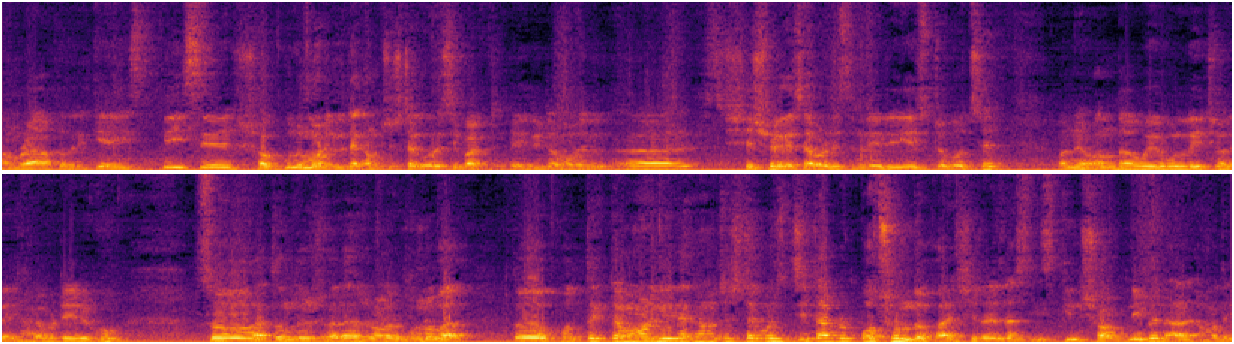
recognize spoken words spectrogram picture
আমরা আপনাদেরকে স্পেসের সবগুলো মডেল দেখানোর চেষ্টা করেছি বাট এই দুইটা মডেল শেষ হয়ে গেছে আবার রিসেন্টলি রিস্টক হচ্ছে। মানে অন দা ওয়ে বললেই চলে ব্যাপারটা এরকম। সো অনেক ধন্যবাদ। তো প্রত্যেকটা মডেলই দেখানোর চেষ্টা করেছি। যেটা আপনার পছন্দ হয় সেটা জাস্ট স্ক্রিনশট নেবেন আর আমাদের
